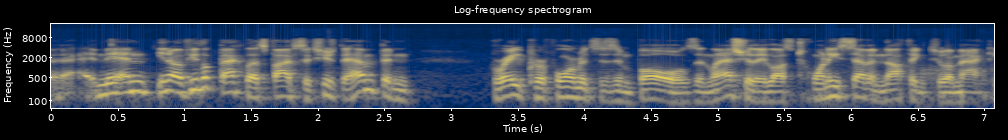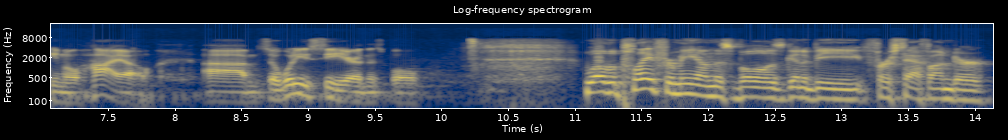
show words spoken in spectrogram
uh, and you know, if you look back the last five six years, they haven't been great performances in bowls. And last year they lost 27 nothing to a MAC team, Ohio. Um, so what do you see here in this bowl? Well, the play for me on this bowl is going to be first half under.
